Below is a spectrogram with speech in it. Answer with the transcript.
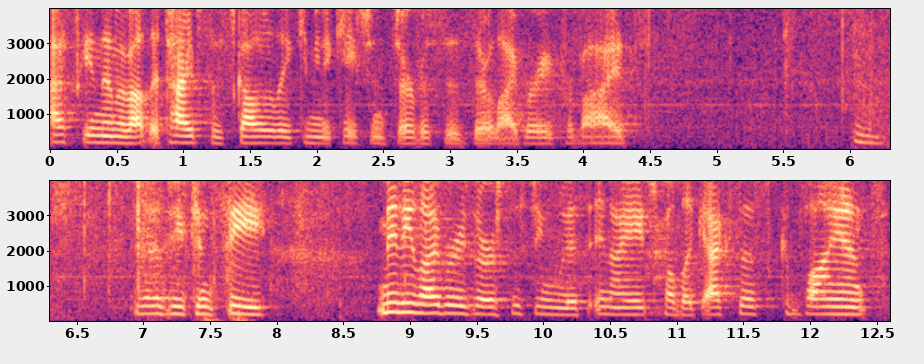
asking them about the types of scholarly communication services their library provides. And as you can see, many libraries are assisting with NIH public access compliance,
